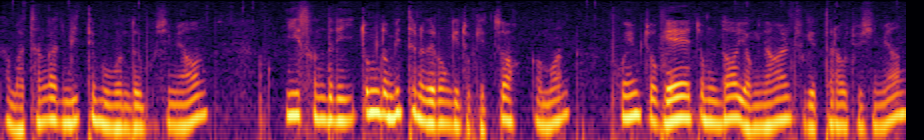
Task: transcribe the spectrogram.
자, 마찬가지 밑에 부분들 보시면 이 선들이 좀 더 밑으로 내려온 게 좋겠죠. 그러면 포임 쪽에 좀 더 영향을 주겠다라고 주시면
